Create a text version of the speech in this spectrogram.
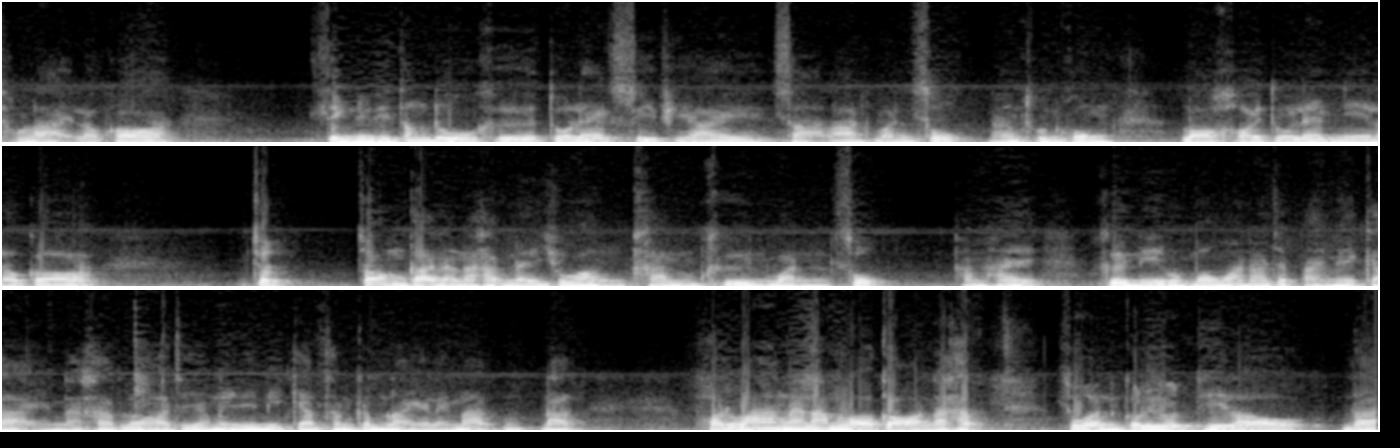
เท่าไหร่ แล้วก็สิ่งหนึ่งที่ต้องดูคือตัวเลข CPI สหรัฐวันศุกร์นักทุนคงรอคอยตัวเลขนี้แล้วก็จด จ้องกันนะครับในช่วงค่ำคืนวันศุกร์ทำให้คืนนี้ผมมองว่าน่าจะไปไม่ไกลนะครับแล้วอาจจะยังไม่ได้มีแกลบทำกำไรอะไรมากนักพอร์ตว่างแนะนำรอก่อนนะครับ ส่วนกลยุทธ์ที่เราได้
